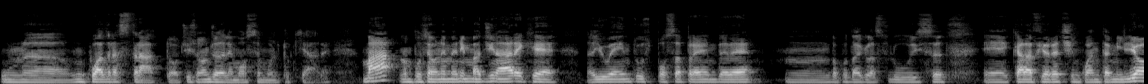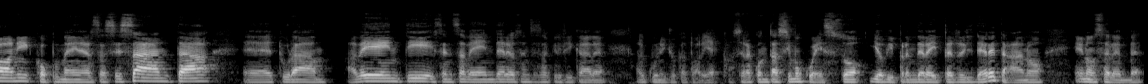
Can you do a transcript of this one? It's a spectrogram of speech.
un, uh, un, quadro astratto, ci sono già delle mosse molto chiare, ma non possiamo nemmeno immaginare che la Juventus possa prendere, mh, mm, dopo Douglas Lewis, eh, Calafiore a 50 milioni, Cop Mainers a 60, eh, Turam a 20 senza vendere o senza sacrificare alcuni giocatori. Ecco, se raccontassimo questo, io vi prenderei per il deretano e non sarebbe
